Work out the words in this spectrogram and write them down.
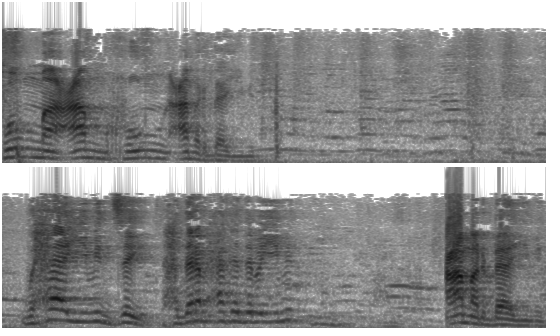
Uma camrun camar baa yimid. Waxaa yimid zayd. Haddana maxaa ka daba yimid? Camar baa yimid.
